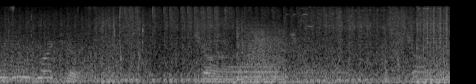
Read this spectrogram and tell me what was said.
Where's my kill? John, John, John.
